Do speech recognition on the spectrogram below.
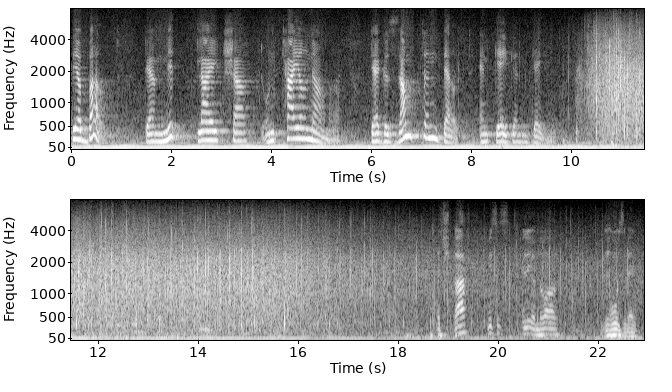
wir bald der Mitgliedschaft und Teilnahme der gesamten Welt entgegengehen. Es sprach Mrs. Eleanor Roosevelt.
